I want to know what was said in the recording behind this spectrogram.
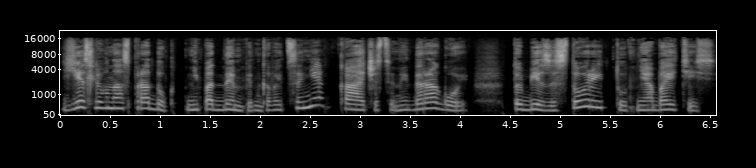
Если у нас продукт не по демпинговой цене, качественный, дорогой, то без историй тут не обойтись.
